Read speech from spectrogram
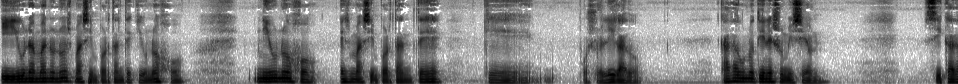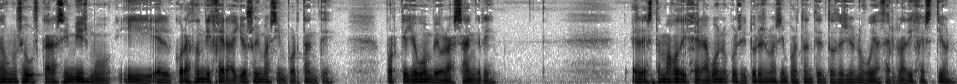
y una mano no es más importante que un ojo, ni un ojo es más importante que pues, el hígado. Cada uno tiene su misión. Si cada uno se buscara a sí mismo y el corazón dijera yo soy más importante porque yo bombeo la sangre, el estómago dijera, bueno, pues si tú eres más importante, entonces yo no voy a hacer la digestión.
